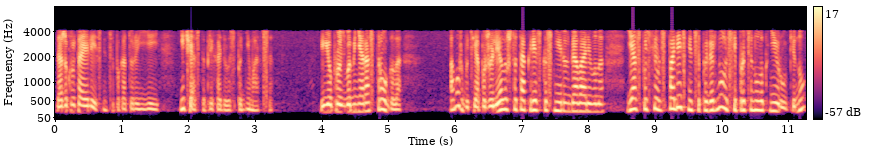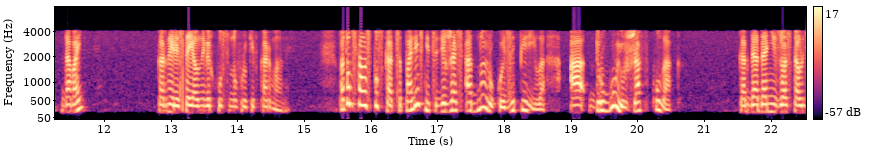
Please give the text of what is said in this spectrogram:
Даже крутая лестница, по которой ей нечасто приходилось подниматься. Ее просьба меня растрогала, а может быть, я пожалела, что так резко с ней разговаривала. Я спустилась по лестнице, повернулась и протянула к ней руки. «Ну, давай». Корнелия стояла наверху, сунув руки в карманы. Потом стала спускаться по лестнице, держась одной рукой за перила, а другую сжав в кулак. Когда до низу осталось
